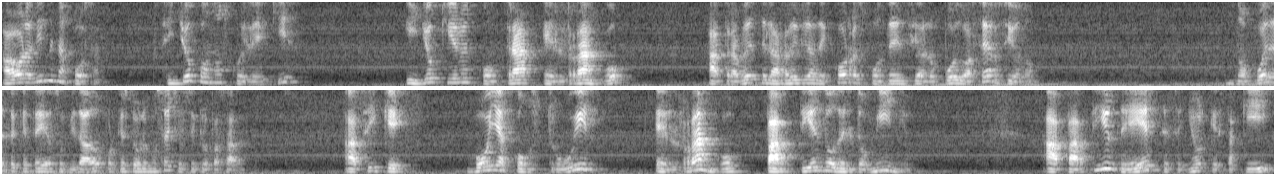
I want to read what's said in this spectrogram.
Ahora dime una cosa. Si yo conozco el X y yo quiero encontrar el rango, a través de la regla de correspondencia lo puedo hacer, ¿sí o no? No puede ser que te hayas olvidado porque esto lo hemos hecho el ciclo pasado. Así que voy a construir el rango partiendo del dominio. A partir de este señor que está aquí,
